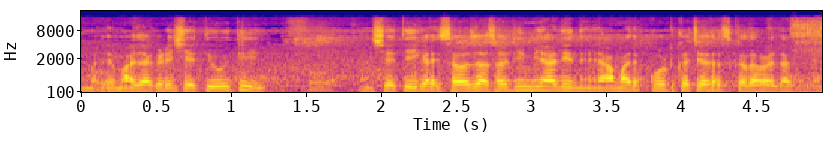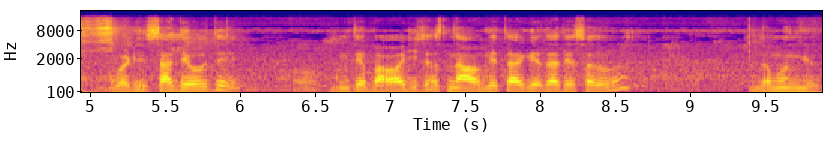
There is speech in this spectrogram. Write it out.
म्हणजे माझ्याकडे शेती होती. हो. आणि शेती काही सहजासहजी मिळाली नाही. आम्हाला कोर्ट कचेऱ्याच कराव्या लागल्या वडील साधे होते. हो. मग ते बाबाजीचंच नाव घेता घेता ते सर्व जमून गेलं.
